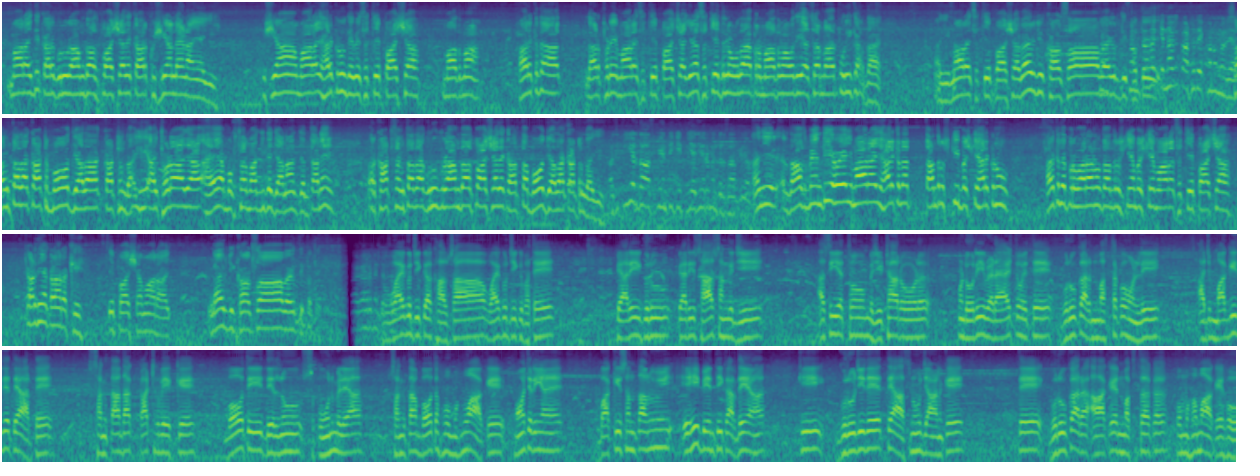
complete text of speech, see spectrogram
ਮਹਾਰਾਜ ਦੇ ਘਰ ਗੁਰੂ ਰਾਮਦਾਸ ਪਾਤਸ਼ਾਹ ਦੇ ਘਰ ਖੁਸ਼ੀਆਂ ਲੈਣ ਆਏ ਆ ਜੀ। ਖੁਸ਼ੀਆਂ ਮਹਾਰਾਜ ਹਰ ਇੱਕ ਨੂੰ ਦੇਵੇ ਸੱਚੇ ਪਾਤਸ਼ਾਹ ਮਾਤਮਾ ਹਰ ਇੱਕ ਦਾ ਲੜ ਫੜੇ ਮਹਾਰਾਜ ਸੱਚੇ ਪਾਤਸ਼ਾਹ। ਜਿਹੜਾ ਸੱਚੇ ਦਿਲੋਂ ਆਉਂਦਾ ਪ੍ਰਮਾਤਮਾ ਉਹਦੀ ਆਸ਼ਾ ਮਾਰ ਪੂਰੀ ਕਰਦਾ ਹੈ। ਹਾਂਜੀ ਮਹਾਰਾਜ ਸੱਚੇ ਪਾਤਸ਼ਾਹ ਵਾਹਿਗੁਰੂ ਜੀ ਖਾਲਸਾ ਵਾਹਿਗੁਰੂ ਦਾ ਫਤਿਹ। ਕਿੰਨਾ ਕੁ ਇਕੱਠ ਦੇਖਣ ਨੂੰ ਮਿਲਿਆ? ਸੰਗਤਾਂ ਦਾ ਇਕੱਠ ਬਹੁਤ ਜ਼ਿਆਦਾ ਇਕੱਠ ਹੁੰਦਾ ਜੀ। ਅੱਜ ਥੋੜਾ ਜਿਹਾ ਹੈ ਮੁਕਤਸਰ ਮਾਗੀ ਤੇ ਜਾਣਾ ਜਨਤਾ ਨੇ। ਪਰ ਇਕੱਠ ਸੰਗਤਾਂ ਦਾ ਗੁਰੂ ਰਾਮਦਾਸ ਪਾਤਸ਼ਾਹ ਦੇ ਘਰ ਤਾਂ ਬਹੁਤ ਜ਼ਿਆਦਾ ਇਕੱਠ ਹੁੰਦਾ ਜੀ। ਅੱਜ ਕੀ ਅਰਦਾਸ ਬੇਨਤੀ ਕੀਤੀ ਹੈ ਜੀ ਹਰਮਿੰਦਰ ਸਾਹਿਬ ਤੇ ਹਾਂਜੀ ਅਰਦਾਸ ਬੇਨਤੀ ਹੋਈ ਹੈ ਜੀ ਮਹਾਰਾਜ ਹਰ ਇੱਕ ਦਾ ਤੰਦਰੁਸਤੀ ਬਖਸ਼ੇ ਹਰ ਇੱਕ ਨੂੰ ਹਰ ਇੱਕ ਦੇ ਪਰਿਵਾਰਾਂ ਨੂੰ ਤੰਦਰੁਸਤੀਆਂ ਬਖਸ਼ੇ ਮਹਾਰਾਜ ਸੱਚੇ ਪਾਤਸ਼ਾਹ ਚੜ੍ਹਦੀਆਂ ਕਲਾਂ ਰੱਖੇ। ਸੱਚੇ ਪਾਤਸ਼ਾਹ ਮਹਾਰਾਜ ਵਾਹਿਗੁਰੂ ਜੀ ਖਾਲਸਾ ਵਾਹਿਗੁਰੂ ਜੀ ਫਤਿਹ। ਵਾਹਿਗੁਰੂ ਜੀ ਕਾ ਖਾਲਸਾ ਵਾਹਿਗੁਰੂ ਜੀ ਕੀ ਫਤਿਹ। ਪਿਆਰੀ ਗੁਰੂ ਪਿਆਰੀ ਸਾਧ ਸੰਗਤ ਜੀ ਅਸੀਂ ਇੱਥੋਂ ਮਜੀਠਾ ਰੋਡ ਪੰਡੋਰੀ ਵੜੈਚ ਤੋਂ ਇੱਥੇ ਗੁਰੂ ਘਰ ਨਮਸਤਕ ਹੋਣ ਲਈ ਅੱਜ ਮਾਗੀ ਦੇ ਤਿਉਹਾਰ ਤੇ ਸੰਗਤਾਂ ਦਾ ਇਕੱਠ ਵੇਖ ਕੇ ਬਹੁਤ ਹੀ ਦਿਲ ਨੂੰ ਸਕੂਨ ਮਿਲਿਆ। ਸੰਗਤਾਂ ਬਹੁਤ ਹੁਮ ਹੁਮਾ ਕੇ ਪਹੁੰਚ ਰਹੀਆਂ ਹੈ ਬਾਕੀ ਸੰਤਾਂ ਨੂੰ ਵੀ ਇਹੀ ਬੇਨਤੀ ਕਰਦੇ ਹਾਂ ਕਿ ਗੁਰੂ ਜੀ ਦੇ ਇਤਿਹਾਸ ਨੂੰ ਜਾਣ ਕੇ ਤੇ ਗੁਰੂ ਘਰ ਆ ਕੇ ਨਮਸਤਕ ਹੁਮ ਹਮਾ ਕੇ ਹੋ।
